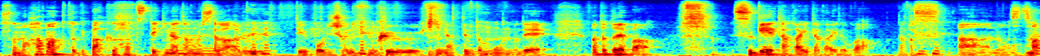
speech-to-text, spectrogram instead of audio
そのハマった時爆発的な楽しさがあるっていうポジショニングになってると思うので、まあ、例えばすげえ高い高いとかなんかす あの父まあ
